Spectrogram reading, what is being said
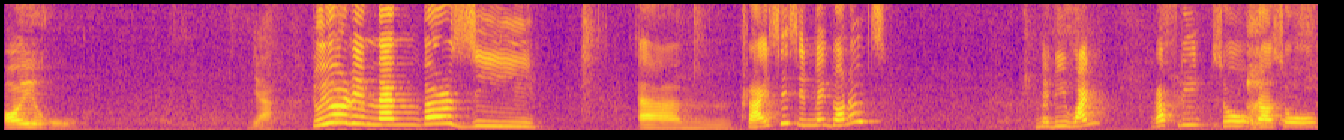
Euro. Yeah. Do you remember the um, prices in McDonald's? Maybe one, roughly. So, uh, so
